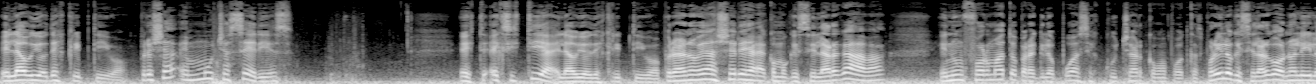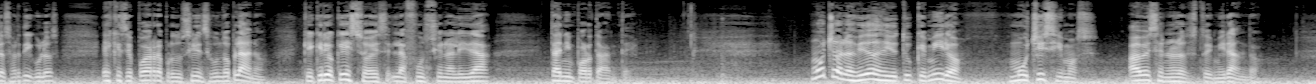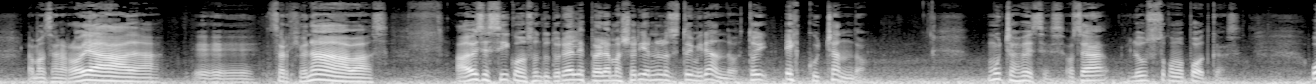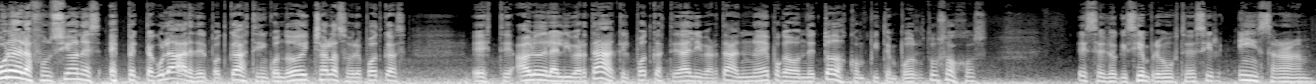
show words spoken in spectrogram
el audio descriptivo, pero ya en muchas series este, existía el audio descriptivo, pero la novedad ayer era como que se largaba en un formato para que lo puedas escuchar como podcast. Por ahí lo que se largó, no leí los artículos, es que se puede reproducir en segundo plano, que creo que eso es la funcionalidad tan importante. Muchos de los videos de YouTube que miro, muchísimos, a veces no los estoy mirando. La manzana rodeada, eh, Sergio Navas, a veces sí cuando son tutoriales, pero la mayoría no los estoy mirando, estoy escuchando. Muchas veces, o sea, lo uso como podcast. Una de las funciones espectaculares del podcasting, cuando doy charlas sobre podcast, este, hablo de la libertad, que el podcast te da libertad en una época donde todos compiten por tus ojos. Eso es lo que siempre me gusta decir. Instagram,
